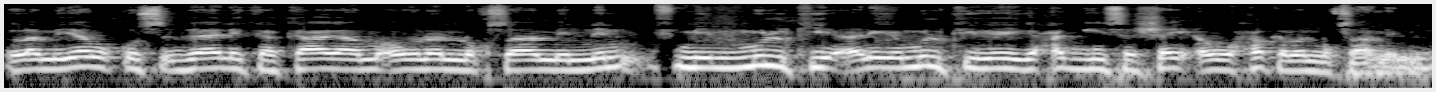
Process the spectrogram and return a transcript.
lam yanqus daalika kaagaa ma uunan nuqsaaminin min mulkii aniga mulkigayga xaggiisa shay-an waxba kama nuqsaaminin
